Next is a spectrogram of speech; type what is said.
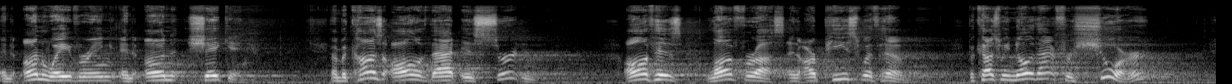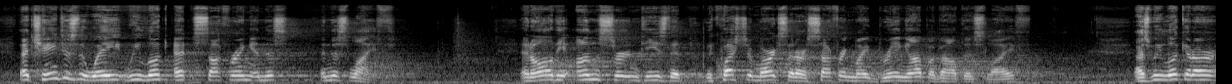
and unwavering and unshaking. And because all of that is certain, all of His love for us and our peace with Him, because we know that for sure, that changes the way we look at suffering in this, in this life and all the uncertainties that the question marks that our suffering might bring up about this life, as we look at our,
